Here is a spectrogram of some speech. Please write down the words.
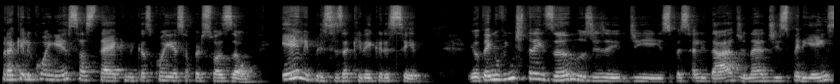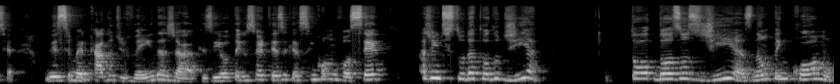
para que ele conheça as técnicas, conheça a persuasão. Ele precisa querer crescer. Eu tenho 23 anos de, de especialidade, né, de experiência nesse mercado de vendas, Jacques, e eu tenho certeza que, assim como você, a gente estuda todo dia. Todos os dias, não tem como.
